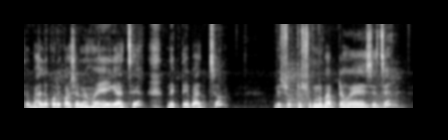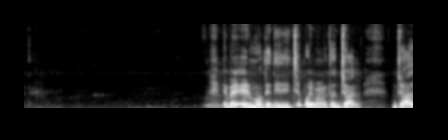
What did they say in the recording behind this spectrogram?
তো ভালো করে কষানো হয়েই গেছে, দেখতেই পাচ্ছ? বেশ একটু শুকনো ভাবটা হয়ে এসেছে। এবার এর মধ্যে দিয়ে দিচ্ছি পরিমাণ মতো জল। জল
